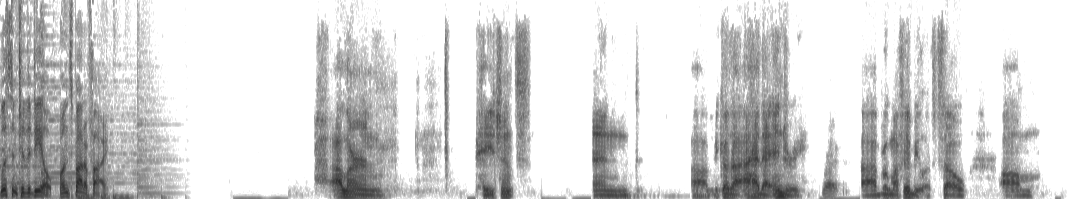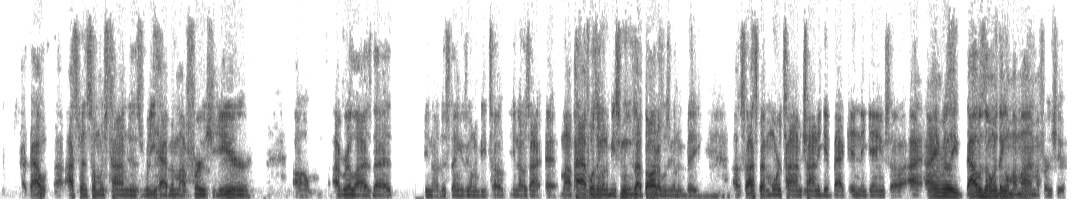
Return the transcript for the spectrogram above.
Listen to The Deal on Spotify. I learned patience, and uh, because I, I had that injury, Right. uh, I broke my fibula. So um, that I spent so much time just rehabbing my first year. Um, I realized that you know this thing is going to be tough. You know, not, my path wasn't going to be smooth as I thought it was going to be. Uh, so I spent more time trying to get back in the game. So I, I ain't really. That was the only thing on my mind my first year.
